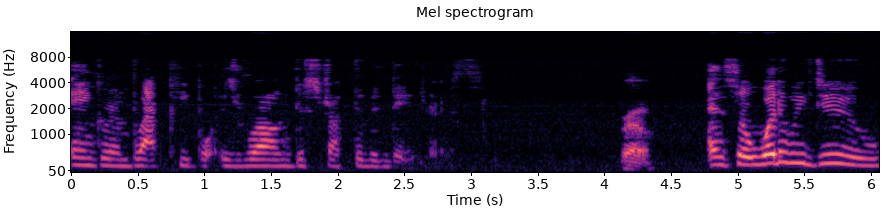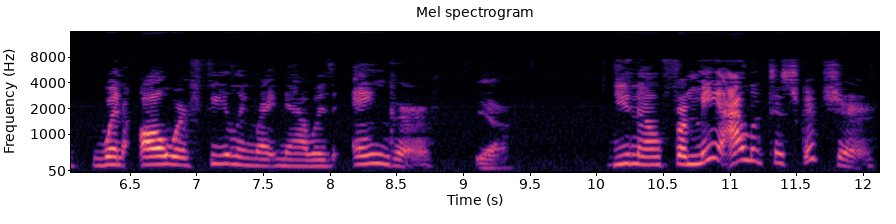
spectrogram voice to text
anger in black people is wrong, destructive, and dangerous. Bro. And so, what do we do when all we're feeling right now is anger? Yeah. You know, for me, I look to scripture.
